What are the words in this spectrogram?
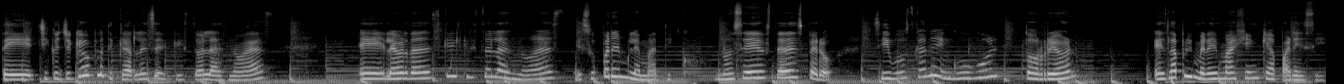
Este, chicos, yo quiero platicarles del Cristo de las Noas. Eh, la verdad es que el Cristo de las Noas es súper emblemático. No sé ustedes, pero si buscan en Google Torreón, es la primera imagen que aparece.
